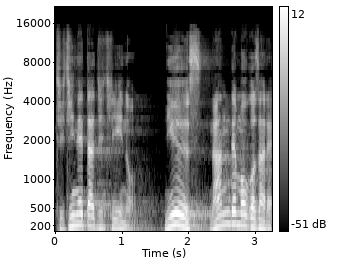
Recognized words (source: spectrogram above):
時事ネタ時事のニュース何でもござれ。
